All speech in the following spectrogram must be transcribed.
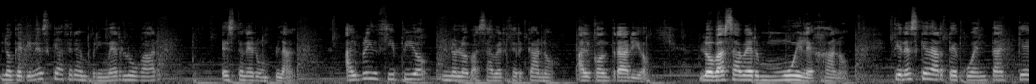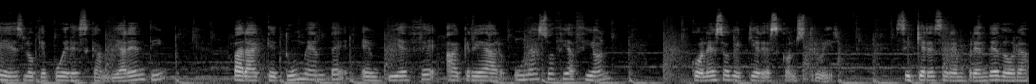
lo que tienes que hacer en primer lugar es tener un plan. Al principio no lo vas a ver cercano, al contrario, lo vas a ver muy lejano tienes que darte cuenta qué es lo que puedes cambiar en ti para que tu mente empiece a crear una asociación con eso que quieres construir. Si quieres ser emprendedora,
